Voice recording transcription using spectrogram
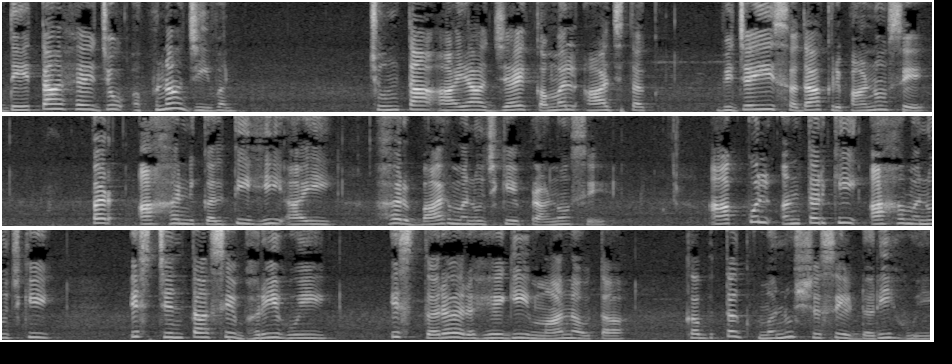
देता है जो अपना जीवन? चुनता आया जय कमल आज तक विजयी सदा कृपाणों से, पर आह निकलती ही आई हर बार मनुज के प्राणों से। आकुल अंतर की आह मनुज की इस चिंता से भरी हुई, इस तरह रहेगी मानवता कब तक मनुष्य से डरी हुई।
